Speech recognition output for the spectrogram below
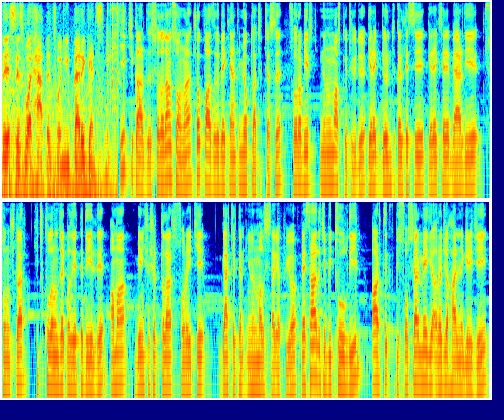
This is what happens when you bet against me. İlk çıkardığı Sora'dan sonra çok fazla bir beklentim yoktu açıkçası. Sora 1 inanılmaz kötüydü. Gerek görüntü kalitesi gerekse verdiği sonuçlar hiç kullanılacak vaziyette değildi. Ama beni şaşırttılar. Sora 2 gerçekten inanılmaz işler yapıyor. Ve sadece bir tool değil artık bir sosyal medya aracı haline geleceği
